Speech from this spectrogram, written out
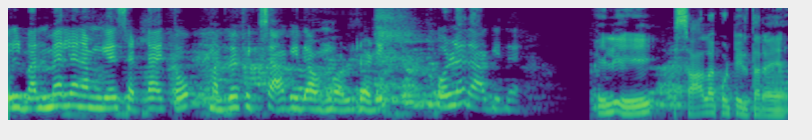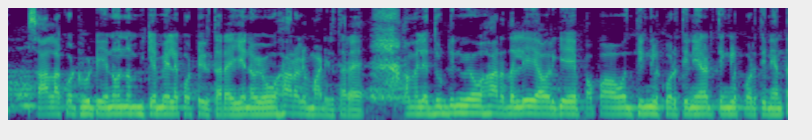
ಇಲ್ಲಿ ಬಂದಮೇಲೆ ನಮಗೆ ಸೆಟ್ ಆಯಿತು. ಮದುವೆ ಫಿಕ್ಸ್ ಆಗಿದೆ ಅವ್ನಿಗೆ ಆಲ್ರೆಡಿ ಒಳ್ಳೆಯದಾಗಿದೆ ಇಲ್ಲಿ ಸಾಲ ಕೊಟ್ಟಿರ್ತಾರೆ. ಸಾಲ ಕೊಟ್ಬಿಟ್ಟು ಏನೋ ನಂಬಿಕೆ ಮೇಲೆ ಕೊಟ್ಟಿರ್ತಾರೆ, ಏನೋ ವ್ಯವಹಾರಗಳು ಮಾಡಿರ್ತಾರೆ. ಆಮೇಲೆ ದುಡ್ಡಿನ ವ್ಯವಹಾರದಲ್ಲಿ ಅವರಿಗೆ ಪಾಪ ಒಂದು ತಿಂಗ್ಳು ಕೊಡ್ತೀನಿ, ಎರಡು ತಿಂಗ್ಳು ಕೊಡ್ತೀನಿ ಅಂತ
